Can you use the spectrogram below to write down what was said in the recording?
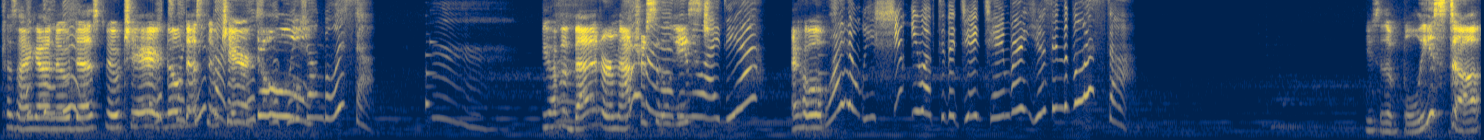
because I got no desk, no chair, Looks no like desk, no chair, no. the Guizhong Ballista. Hmm. You have a bed or a mattress at least? I hope. Why don't we shoot you up to the Jade Chamber using the ballista? Using a ballista?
